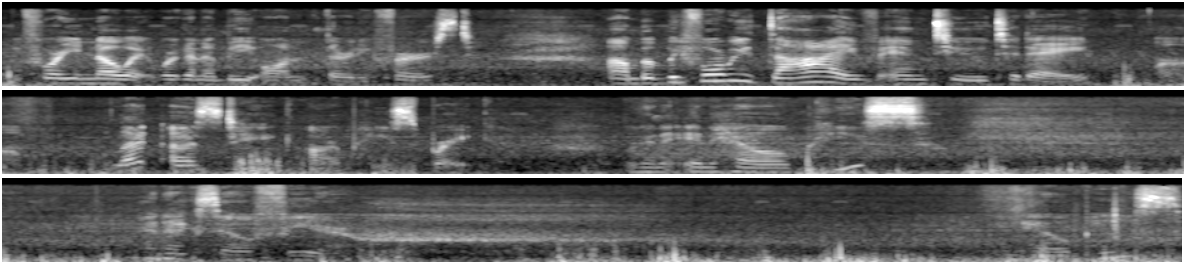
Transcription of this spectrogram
Before you know it, we're going to be on the 31st. Um, but before we dive into today, um, let us take our peace break. We're going to inhale peace and exhale fear. Inhale peace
